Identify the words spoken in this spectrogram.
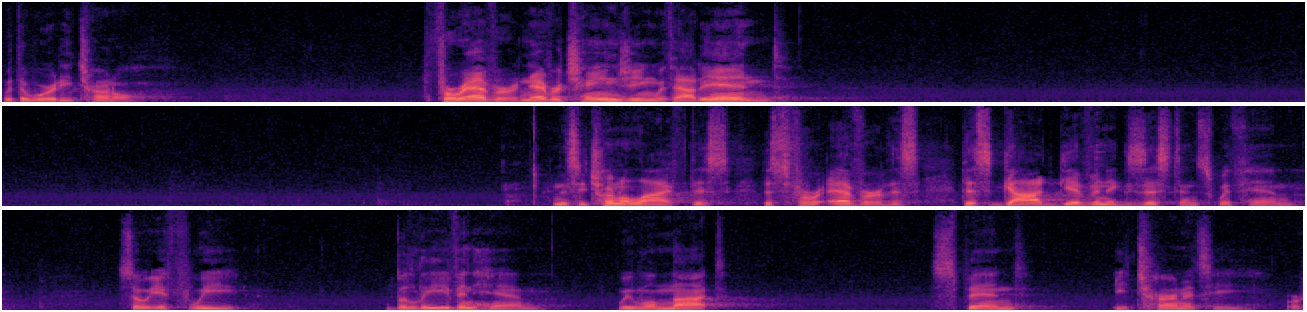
with the word eternal. Forever, never changing, without end. And this eternal life, this, this forever, this, this God given existence with Him. So if we believe in Him, we will not spend eternity or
